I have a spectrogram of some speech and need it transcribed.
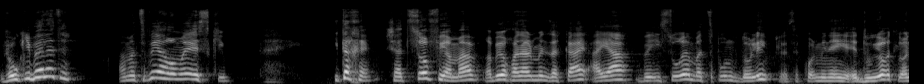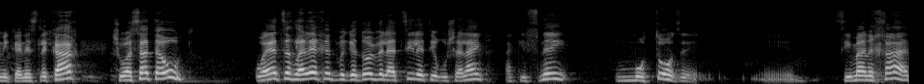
והוא קיבל את זה. המצביע הרומאי הסכים. ייתכן שעד סוף ימיו רבי יוחנן בן זכאי היה בייסורי מצפון גדולים, יש לזה כל מיני עדויות, לא ניכנס לכך, שהוא עשה טעות. הוא היה צריך ללכת בגדול ולהציל את ירושלים, רק לפני מותו, זה סימן אחד,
